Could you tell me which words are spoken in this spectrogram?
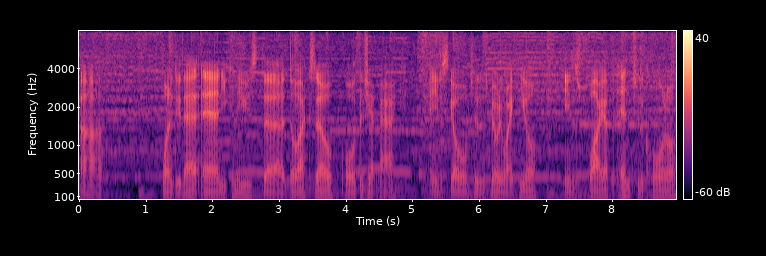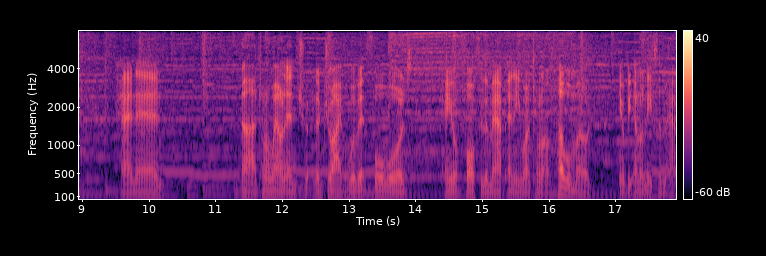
uh, want to do that. And you can use the Deluxo or the jetpack. And you just go to this building right here and you just fly up into the corner and then uh, turn around and drive a little bit forwards and you'll fall through the map and then you want to turn on hover mode you'll be underneath the map.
